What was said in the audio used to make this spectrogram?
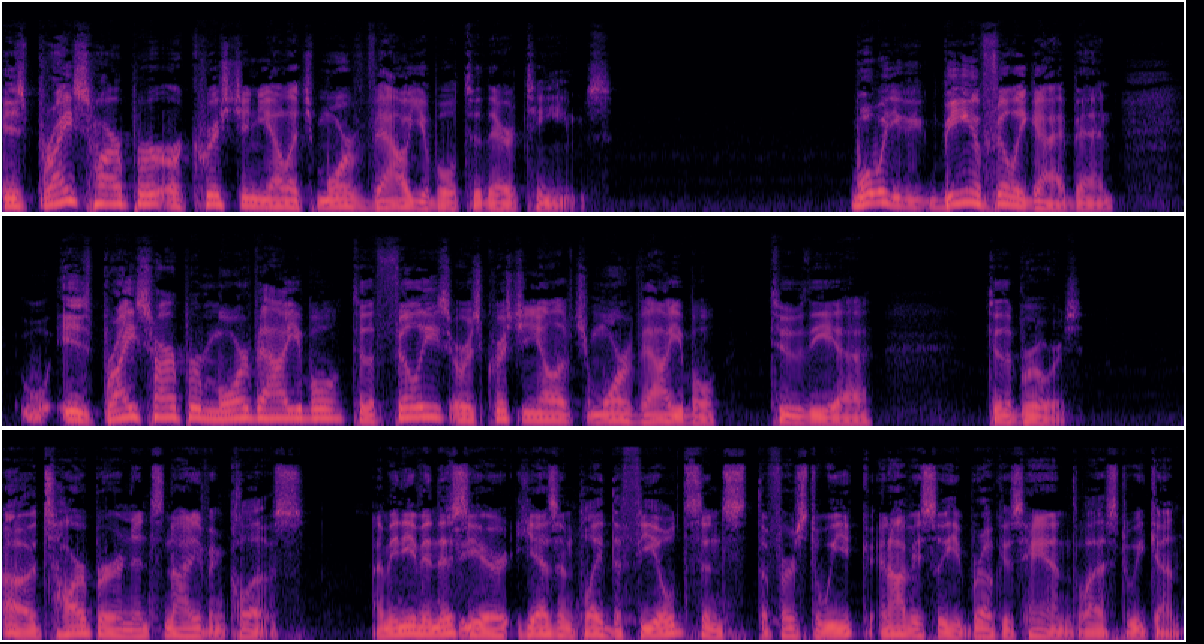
Is Bryce Harper or Christian Yelich more valuable to their teams? What would you, being a Philly guy, Ben, is Bryce Harper more valuable to the Phillies or is Christian Yelich more valuable to the uh, to the Brewers? Oh, it's Harper, and it's not even close. I mean, even this year, he hasn't played the field since the first week, and obviously he broke his hand last weekend.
